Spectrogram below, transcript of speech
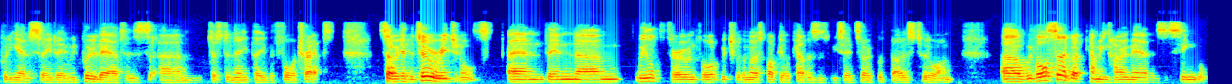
putting out a CD, we'd put it out as um, just an EP with four tracks. So we had the two originals, and then um, we looked through and thought which were the most popular covers, as we said, so we put those two on. Uh, we've also got Coming Home out as a single,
